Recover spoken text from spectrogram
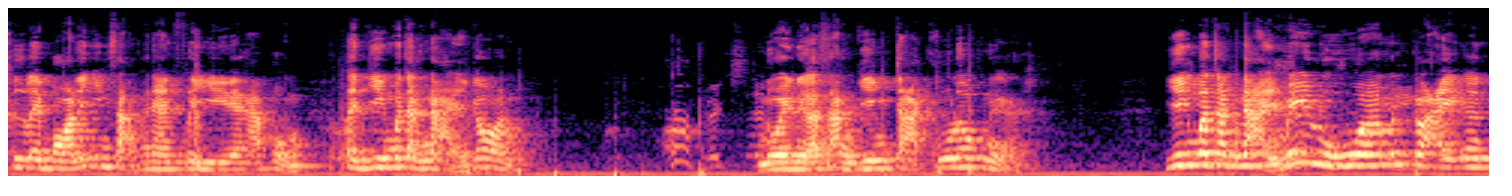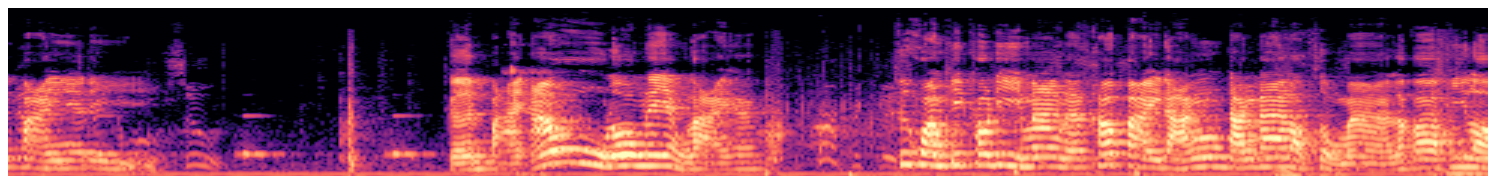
คือเลยบอลได้ยิง3คะแนนฟรีนะครับผม แต่ยิงมาจากไหนก่อน Perfect step. หน่วยเหนือสั่งยิงจากคู่โลกเหนือ ยิงมาจากไหนไม่รู้อะมันไกลเกินไปอะดิ เกินไป เอ้าโล่งได้อย่างไรฮะคือความคิดเขาดีมากนะ เข้าไปดังดังได้หรอกส่งมา แล้วก็พี่รอ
